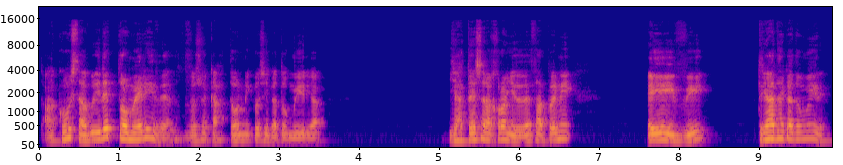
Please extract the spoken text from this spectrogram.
Ακούστε, ακούστε, είναι τρομερή ιδέα. Θα του δώσω 120 εκατομμύρια για τέσσερα χρόνια. Δεν θα παίρνει AAV 30 εκατομμύρια.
